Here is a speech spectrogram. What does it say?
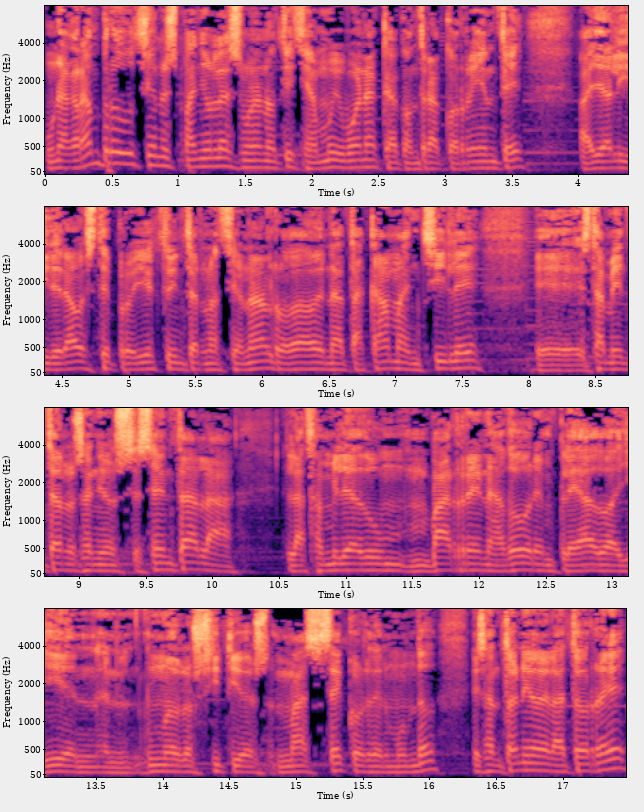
una gran producción española, es una noticia muy buena que a Contracorriente haya liderado este proyecto internacional rodado en Atacama, en Chile. Eh, está ambientado en los años 60. La, la familia de un barrenador empleado allí en, uno de los sitios más secos del mundo es Antonio de la Torre,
